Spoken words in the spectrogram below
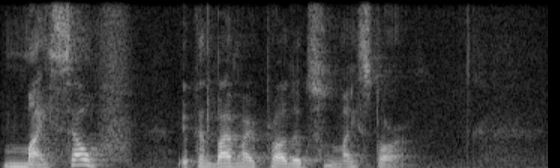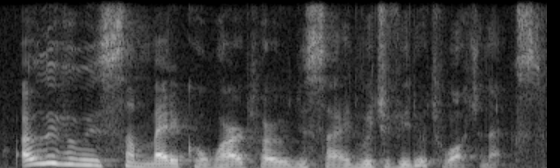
myself. You can buy my products on my store. I'll leave you with some medical art while you decide which video to watch next.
